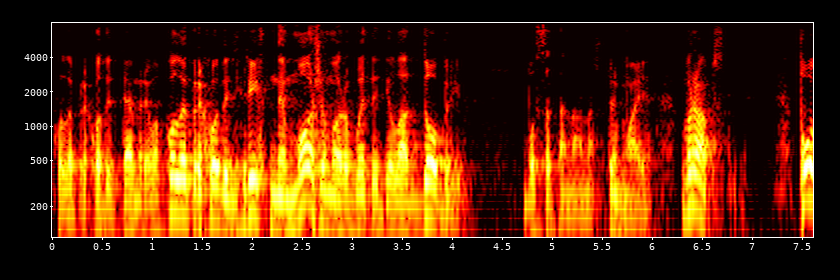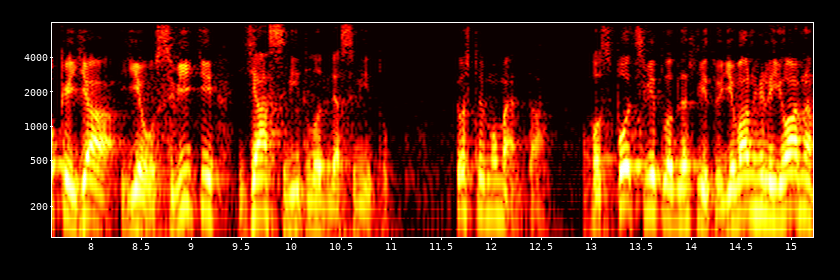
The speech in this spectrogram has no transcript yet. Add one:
Коли приходить темрява, коли приходить гріх, не можемо робити діла добрі, бо сатана нас тримає в рабстві. Поки я є у світі, я світло для світу. І ось той момент. А? Господь світло для світу. В Євангелії Йоанна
